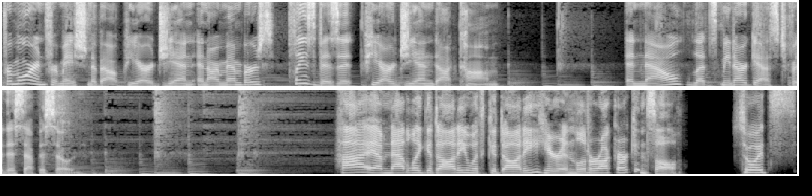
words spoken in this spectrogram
For more information about PRGN and our members, please visit prgn.com. And now, let's meet our guest for this episode. Hi, I'm Natalie Ghidotti with Ghidotti here in Little Rock, Arkansas. So it's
